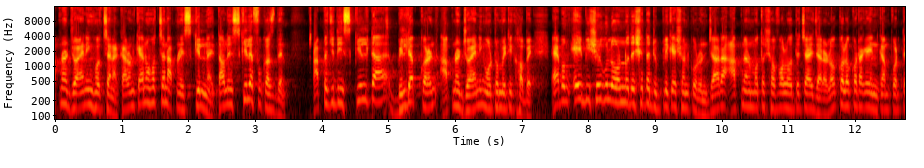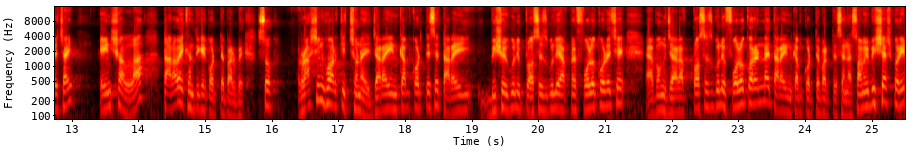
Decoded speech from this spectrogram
আপনার জয়নিং হচ্ছে না। কারণ কেন হচ্ছে না? আপনার স্কিল নাই। তাহলে স্কিলে ফোকাস দেন। আপনি যদি স্কিলটা বিল্ড আপ করেন, আপনার জয়নিং অটোমেটিক হবে। এবং এই বিষয়গুলো অন্যদের সাথে ডুপ্লিকেশন করুন। যারা আপনার মতো সফল হতে চায়, যারা লক্ষ লক্ষ টাকা ইনকাম করতে চায় ইনশাল্লাহ তারাও এখান থেকে করতে পারবে। সো রাশিং হওয়ার কিচ্ছু নাই। যারা ইনকাম করতেছে, তারাই বিষয়গুলি প্রসেসগুলি আপনার ফলো করেছে এবং যারা প্রসেসগুলি ফলো করেন নাই, তারা ইনকাম করতে পারতেছে না। সো আমি বিশ্বাস করি,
